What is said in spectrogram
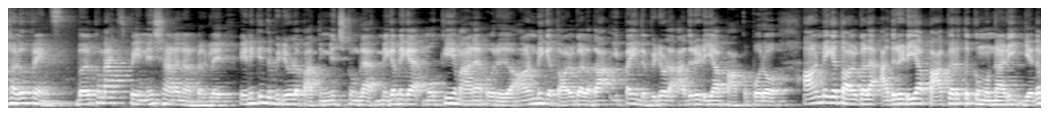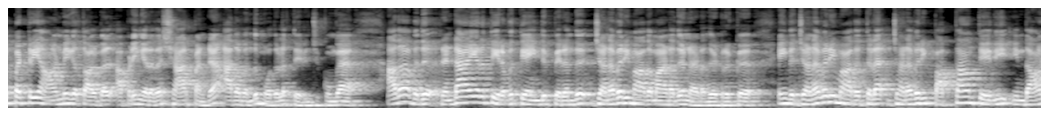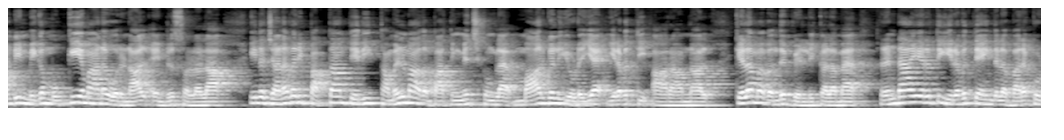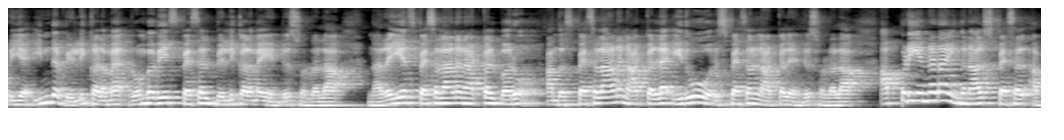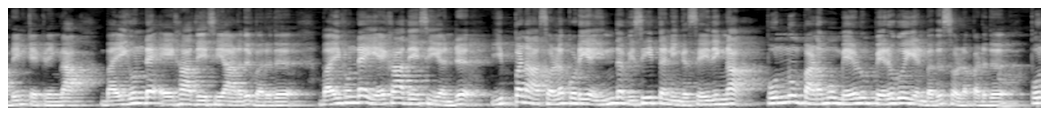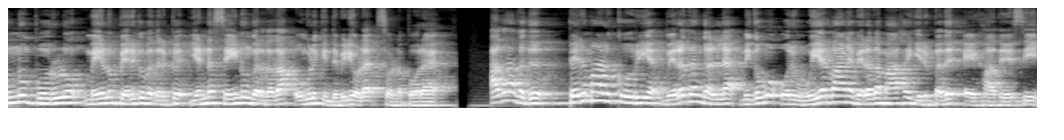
Hello friends welcome back ஸ்பெயினிஷான நண்பர்களே. எனக்கு இந்த வீடியோவில் பார்த்தீங்கன்னு வச்சுக்கோங்களேன் மிக மிக முக்கியமான ஒரு ஆன்மீக தாள்களை தான் இப்போ இந்த வீடியோவில் அதிரடியாக பார்க்க போகிறோம் ஆன்மீக தாள்களை அதிரடியாக பார்க்கறதுக்கு முன்னாடி எதை பற்றிய ஆன்மீக தாள்கள் அப்படிங்கிறத ஷேர் பண்ணுறேன் அதை வந்து முதல்ல தெரிஞ்சுக்குங்க. அதாவது ரெண்டாயிரத்தி இருபத்தி ஐந்து பிறந்து ஜனவரி மாதமானது நடந்துகிட்ருக்கு இந்த ஜனவரி மாதத்தில் ஜனவரி பத்தாம் தேதி இந்த ஆண்டின் மிக முக்கியமான ஒரு நாள் என்று சொல்லலாம். இந்த ஜனவரி பத்தாம் தேதி தமிழ் மாதம் பார்த்தீங்கன்னு வச்சுக்கோங்களேன் மார்கழியுடைய இருபத்தி ஆறாம் நாள் கிழமை வந்து வெள்ளிக்கிழமை. ரெண்டாயிரத்தி இருபத்தி ஐந்தில் வரக்கூடிய இந்த வெள்ளிக்கிழமை ரொம்பவே ஸ்பெஷல் வெள்ளிக்கிழமை என்று சொல்லலாம். நிறைய ஸ்பெஷலான நாட்கள் வரும். அந்த ஸ்பெஷலான நாட்களில் இதுவும் ஒரு ஸ்பெஷல் நாட்கள் என்று சொல்லலாம். அப்படி என்னடா இந்த நாள் ஸ்பெஷல் அப்படின்னு கேட்குறீங்களா வைகுண்ட ஏகாதேசியானது வருது. வைகுண்ட ஏகாதேசி என்று இப்போ நான் சொல்லக்கூடிய இந்த விஷயத்தை நீங்கள் செய்தீங்கன்னா பொன்னும் பணமும் மேலும் பெருகு என்பது சொல்லப்படுது. பொன்னும் பொருளும் மேலும் பெருகுவதற்கு என்ன செய்யணுங்கிறத தான் உங்களுக்கு இந்த வீடியோவில் சொல்ல போகிறேன் அதாவது பெருமாளுக்குரிய விரதங்களில் மிகவும் ஒரு உயர்வான விரதமாக இருப்பது ஏகாதேசி.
